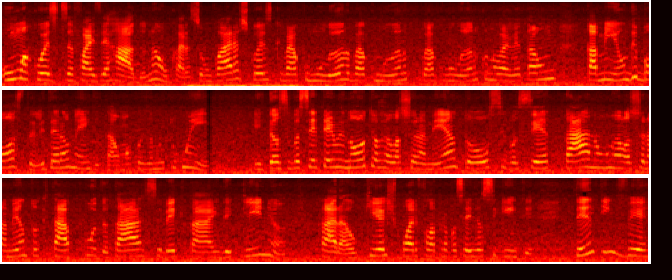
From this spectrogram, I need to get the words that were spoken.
uma coisa que você faz errado, não, cara, são várias coisas que vai acumulando, vai acumulando, vai acumulando, quando vai ver tá um caminhão de bosta, literalmente, tá uma coisa muito ruim. Então se você terminou o teu relacionamento ou se você tá num relacionamento que tá, puta, tá, você vê que tá em declínio, cara, o que a gente pode falar para vocês é o seguinte: tentem ver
